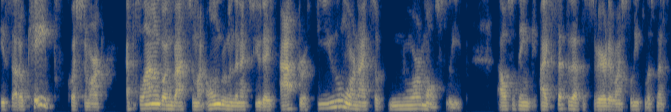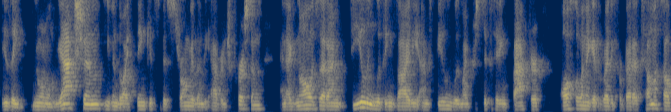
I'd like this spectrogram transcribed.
Is that okay? Question mark. I plan on going back to my own room in the next few days after a few more nights of normal sleep. I also think I accepted that the severity of my sleeplessness is a normal reaction, even though I think it's a bit stronger than the average person. And I acknowledge that I'm dealing with anxiety, I'm feeling with my precipitating factor. Also, when I get ready for bed, I tell myself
